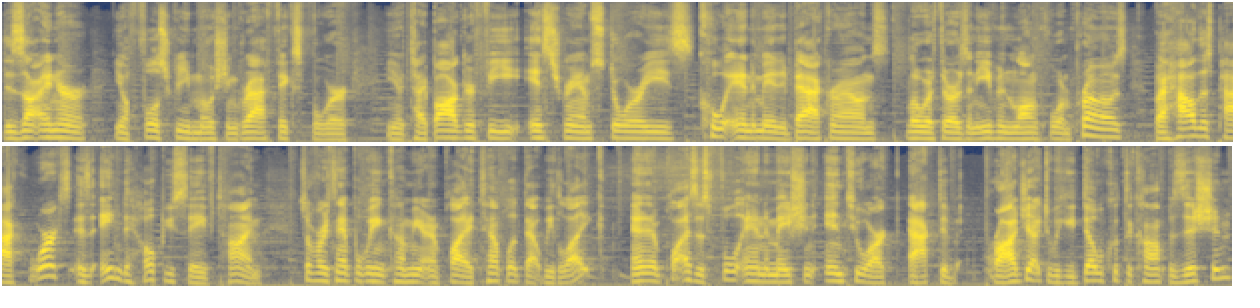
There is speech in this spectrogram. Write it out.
designer, you know, full screen motion graphics for you know, typography, Instagram stories, cool animated backgrounds, lower thirds, and even long form promos. But how this pack works is aimed to help you save time. So for example, we can come here and apply a template that we like, and it applies this full animation into our active project. We can double click the composition,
